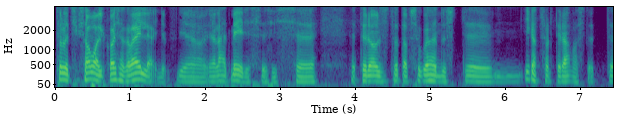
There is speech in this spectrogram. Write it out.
tuled niisuguse avaliku asjaga välja, on ju, ja, ja lähed meediasse, siis et tõenäoliselt võtab sinuga ühendust igat sorti rahvast, et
